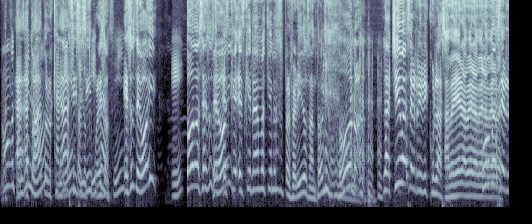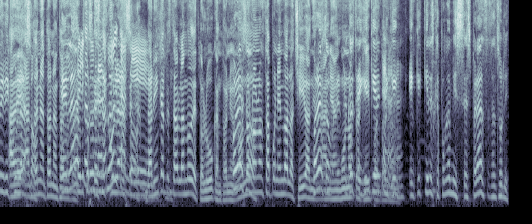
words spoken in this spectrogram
No, A- también, a- a ¿no? Toluquita. Ah, sí, sí, sí, por eso. sí. ¿Esos de hoy? Todos esos de Es, hoy. es que, es que nada más tiene sus preferidos, Antonio. No, no. La Chivas el ridiculazo. A ver, a ver, a ver. a ver, Pumas a ver. el ridiculazo. A ver, Antonio, Antonio, Antonio. El Antonio. El también. Darinka te está hablando de Toluca, Antonio. Por No, eso. no, no, no está poniendo a las chivas ni Por a eso, ni a ningún entonces, otro ¿en qué, equipo. en, qué, en qué quieres que ponga mis esperanzas, Anzuli?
